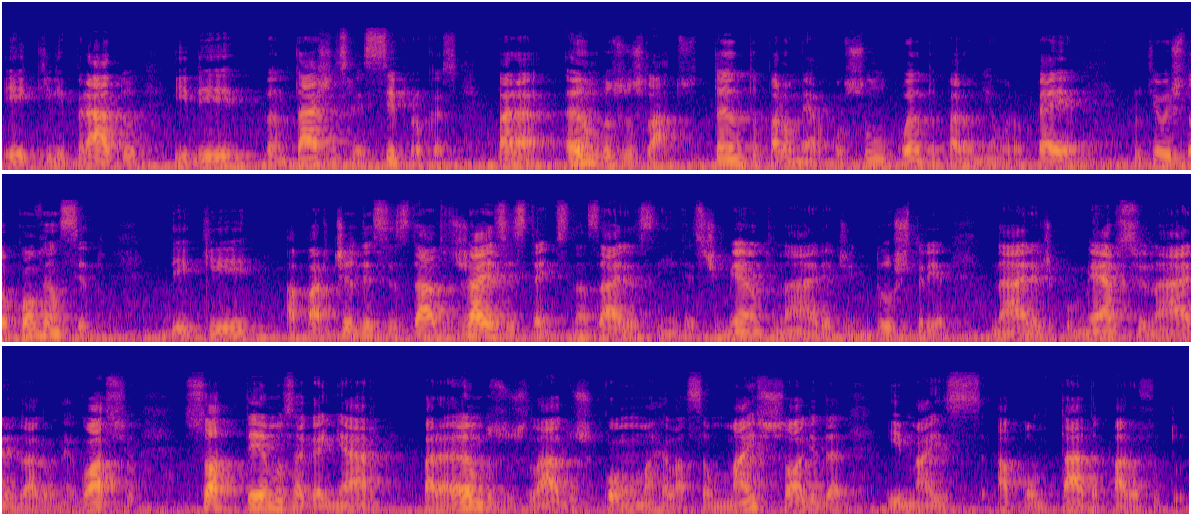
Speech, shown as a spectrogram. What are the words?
equilibrado e de vantagens recíprocas para ambos os lados, tanto para o Mercosul quanto para a União Europeia, porque eu estou convencido de que, a partir desses dados já existentes nas áreas de investimento, na área de indústria, na área de comércio, na área do agronegócio, só temos a ganhar para ambos os lados com uma relação mais sólida e mais apontada para o futuro.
